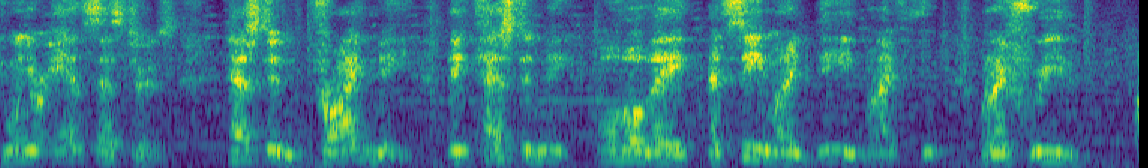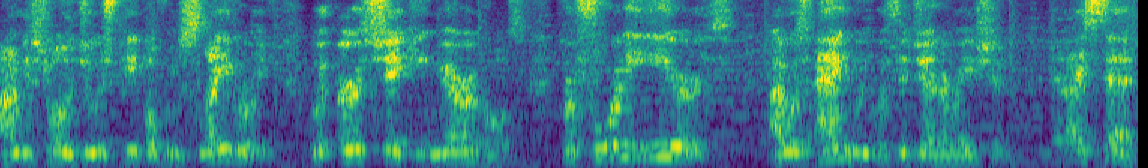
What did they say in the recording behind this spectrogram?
When your ancestors tested, tried me, they tested me, although they had seen my deed when I when I freed the Jewish people, from slavery with earth-shaking miracles. For 40 years, I was angry with the generation. And I said,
